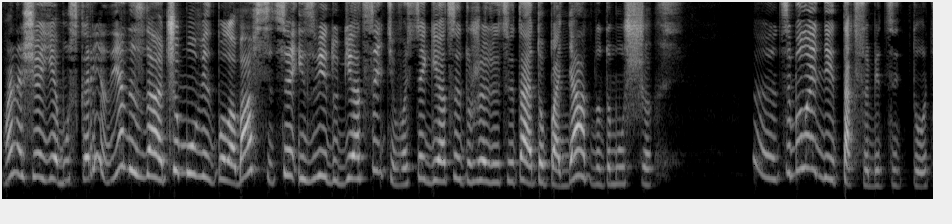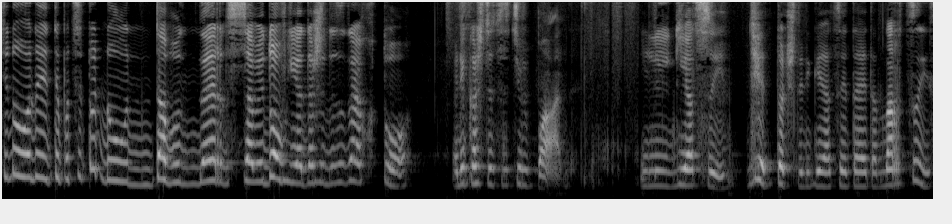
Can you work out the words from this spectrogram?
у мене ще є мускарін. Я не знаю, чому він поламався. Це із виду гіацинтів. Ось цей гіацинт уже відцвітає, то понятно, тому що е, цибулині так собі цвітуть. Ну, вони типу цвітуть, ну там наверное, самі довгі, я навіть не знаю хто. Мені кажется, це тюльпан. Или гіацинт. Ні, точно не гіацинт, а это нарцис.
